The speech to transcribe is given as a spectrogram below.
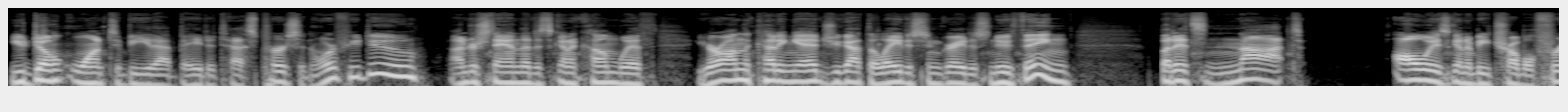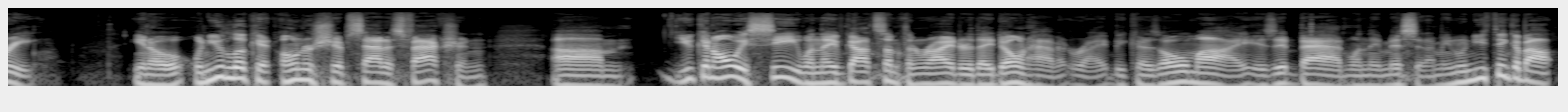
You don't want to be that beta test person. Or if you do, understand that it's going to come with you're on the cutting edge, you got the latest and greatest new thing, but it's not always going to be trouble free. You know, when you look at ownership satisfaction, um, you can always see when they've got something right or they don't have it right because oh my, is it bad when they miss it? I mean, when you think about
